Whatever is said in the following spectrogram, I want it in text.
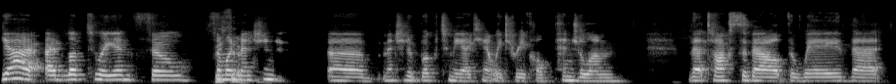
Yeah, I'd love to weigh in. So, someone mentioned uh, mentioned a book to me. I can't wait to read called Pendulum, that talks about the way that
